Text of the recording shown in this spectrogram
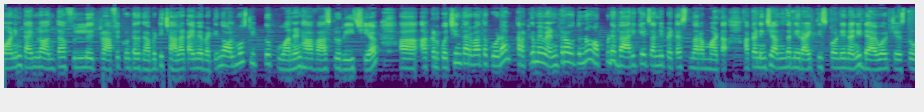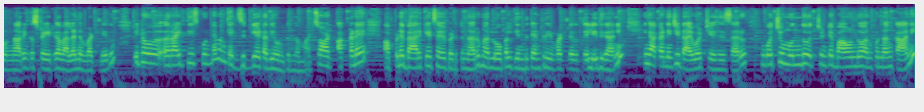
మార్నింగ్ టైంలో అంతా ఫుల్ ట్రాఫిక్ ఉంటుంది కాబట్టి చాలా టైమే పట్టింది. Almost it took one and half hours to reach here అక్కడికి వచ్చిన తర్వాత కూడా కరెక్ట్గా మేము ఎంటర్ అవుతున్నాం. అప్పుడే బ్యారికేడ్స్ అన్ని పెట్టేస్తున్నారన్నమాట. అక్కడ నుంచి అందరినీ రైట్ తీసుకోండి అని డైవర్ట్ చేస్తూ ఉన్నారు. ఇంకా స్ట్రైట్గా గా వెళ్ళనివ్వట్లేదు. ఇటు రైట్ తీసుకుంటే మనకి ఎగ్జిట్ గేట్ అది ఉంటుందన్నమాట. సో అక్కడే అప్పుడే బ్యారికేడ్స్ అవి పెడుతున్నారు. మరి లోపలికి ఎందుకు ఎంట్రీ ఇవ్వట్లేదు తెలియదు కానీ ఇంకా అక్కడి నుంచి డైవర్ట్ చేసేసారు. ఇంకొచ్చి ముందు వచ్చుంటే బాగుండు అనుకున్నాం కానీ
